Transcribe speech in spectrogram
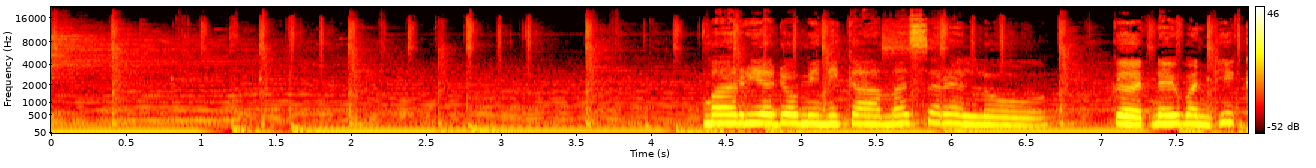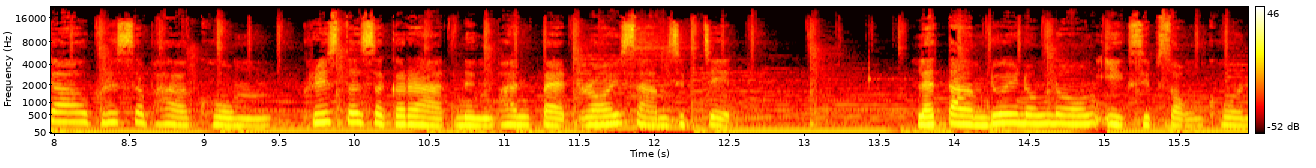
ตร มาเรียโดมินิกามัสเรลโล เกิดในวันที่ 9 พฤษภาคม คริสตศักราช 1837 และตามด้วยน้องๆอีก 12 คน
